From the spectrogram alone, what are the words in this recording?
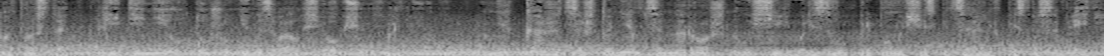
он просто леденил душу и вызывал всеобщую панику. Кажется, что немцы нарочно усиливали звук при помощи специальных приспособлений.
